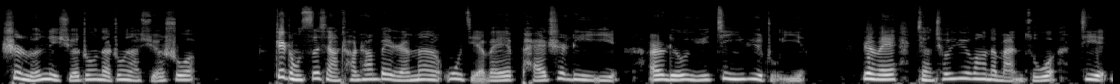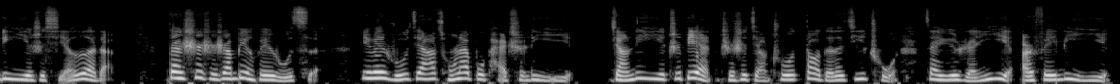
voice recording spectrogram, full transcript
是伦理学中的重要学说。这种思想常常被人们误解为排斥利益而流于禁欲主义，认为讲求欲望的满足即利益是邪恶的。但事实上并非如此，因为儒家从来不排斥利益，讲利益之辩只是讲出道德的基础在于仁义而非利益，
